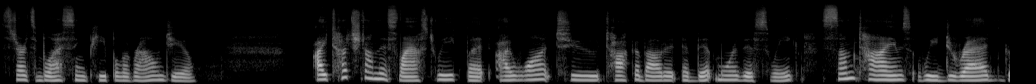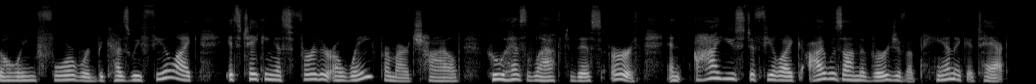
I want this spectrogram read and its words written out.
starts blessing people around you. I touched on this last week, but I want to talk about it a bit more this week. Sometimes we dread going forward because we feel like it's taking us further away from our child who has left this earth. And I used to feel like I was on the verge of a panic attack,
